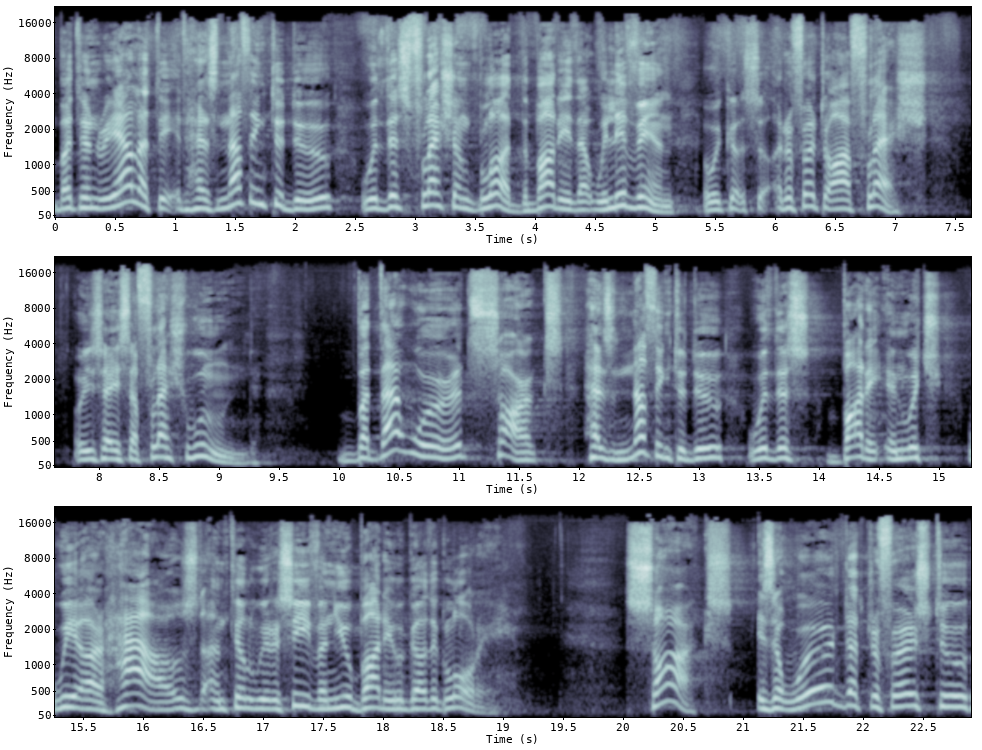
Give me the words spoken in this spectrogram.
But in reality, it has nothing to do with this flesh and blood, the body that we live in. We refer to our flesh, We say it's a flesh wound. But that word, sarx, has nothing to do with this body in which we are housed until we receive a new body we go to glory. Sarx is a word that refers to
